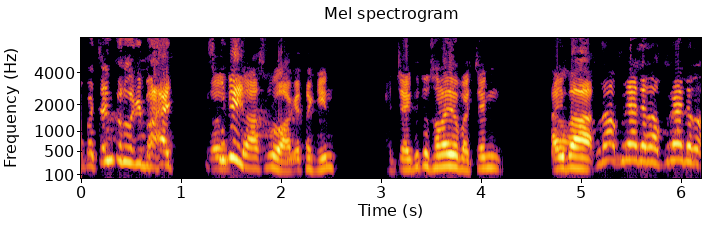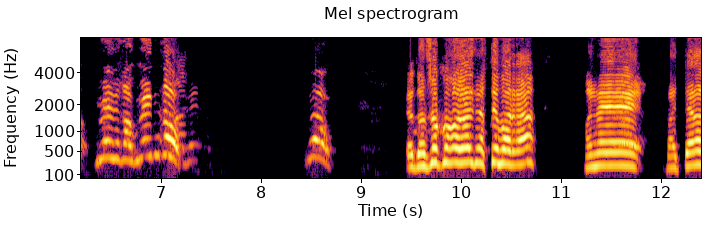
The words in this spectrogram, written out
বাচ্চাই তো লাগি ভাই স্কুটি আসলো আগে থাকিন আচ্ছা এগুলো তো ছড়াইও বাচ্চান আইবা ঘুরে দেখাও ঘুরে দেখাও এ দর্শক দেখতে পারা মানে বাচ্চারা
